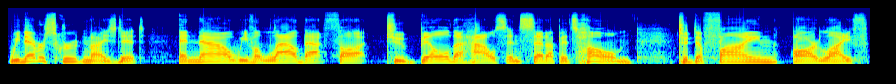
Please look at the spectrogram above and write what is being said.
we never scrutinized it. And now we've allowed that thought to build a house and set up its home to define our life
